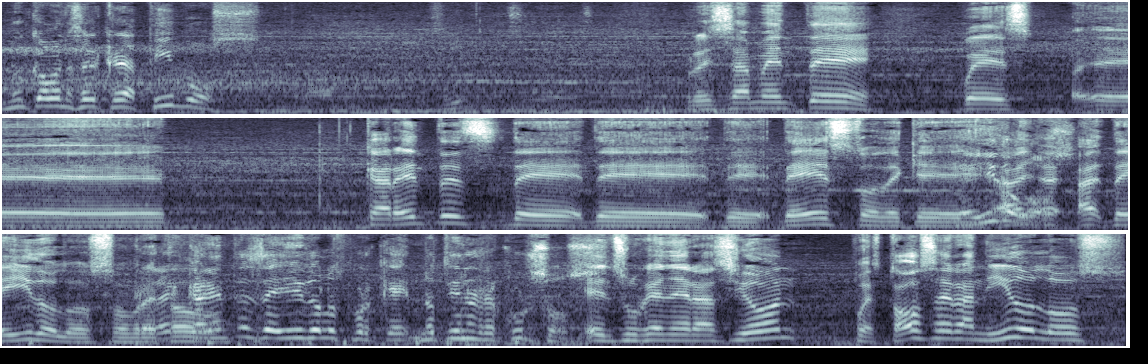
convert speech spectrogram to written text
Nunca van a ser creativos. Precisamente, pues, eh, carentes de, de, de- de esto, de que... De ídolos. hay- hay- de ídolos, sobre todo. Carentes de ídolos porque no tienen recursos. En su generación, pues todos eran ídolos,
